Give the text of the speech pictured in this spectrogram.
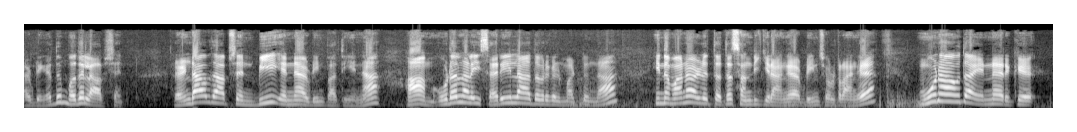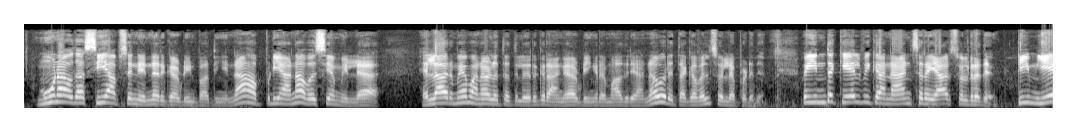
அப்படிங்கிறது முதல் ஆப்ஷன் ரெண்டாவது ஆப்ஷன் பி என்ன அப்படின்னு பார்த்தீங்கன்னா ஆம் உடல்நிலை சரியில்லாதவர்கள் மட்டும்தான் இந்த மன அழுத்தத்தை சந்திக்கிறாங்க அப்படின்னு சொல்கிறாங்க மூணாவதாக என்ன இருக்குது மூணாவதாக சி ஆப்ஷன் என்ன இருக்குது அப்படின்னு பார்த்தீங்கன்னா அப்படியான அவசியம் இல்லை. எல்லாருமே மன அழுத்தத்தில் இருக்கிறாங்க அப்படிங்கிற மாதிரியான ஒரு தகவல் சொல்லப்படுது. இப்போ இந்த கேள்விக்கான ஆன்சரை யார் சொல்கிறது டீம் ஏ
